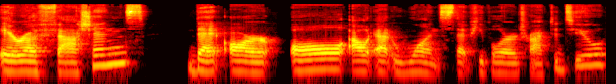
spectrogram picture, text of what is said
era fashions that are all out at once that people are attracted to.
